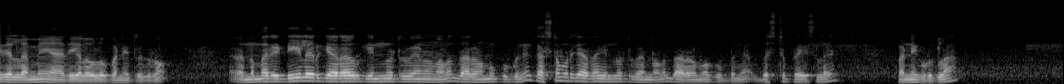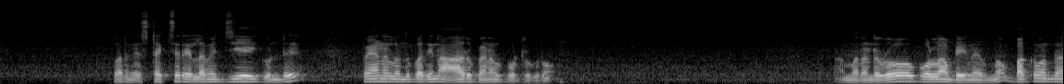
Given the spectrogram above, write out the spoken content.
இது எல்லாமே அதிக அளவில் பண்ணிகிட்ருக்குறோம் அந்த மாதிரி டீலருக்கு யாராவது இன்வெர்ட்ரு வேணும்னாலும் தாராளமாக கூப்பிடுங்க. கஸ்டமருக்கு யாராவது இன்வெர்ட்ரு வேணும்னாலும் தாராளமாக கூப்பிடுங்க. பெஸ்ட்டு ப்ரைஸில் பண்ணி கொடுக்கலாம். பாருங்கள் ஸ்ட்ரக்சர் எல்லாமே ஜிஐ கொண்டு பேனல் வந்து பார்த்திங்கன்னா ஆறு பேனல் போட்டிருக்குறோம். நம்ம ரெண்டு ரோ போடலாம் அப்படின்னு இருந்தோம். பக்கம் வந்து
